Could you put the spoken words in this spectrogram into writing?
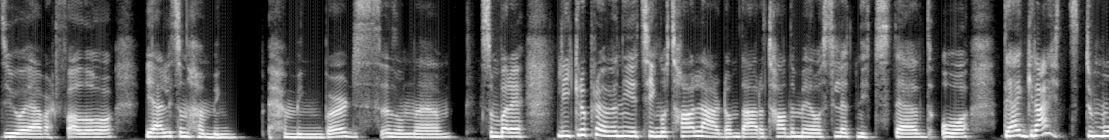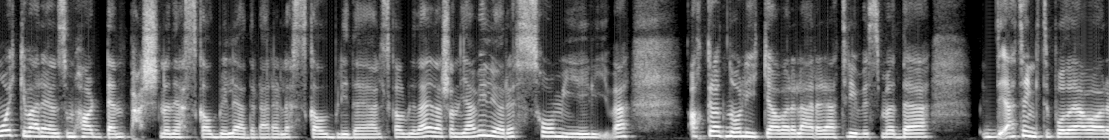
du og jeg i hvert fall, og vi er litt sånn humming, hummingbirds. Eh, som bare liker å prøve nye ting og ta lærdom der og ta det med oss til et nytt sted. Og det er greit. Du må ikke være en som har den passionen 'jeg skal bli leder der', eller skal bli det', eller 'skal bli det'. Det er sånn, Jeg vil gjøre så mye i livet. Akkurat nå liker jeg å være lærer, jeg trives med det. Jeg tenkte på det jeg var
